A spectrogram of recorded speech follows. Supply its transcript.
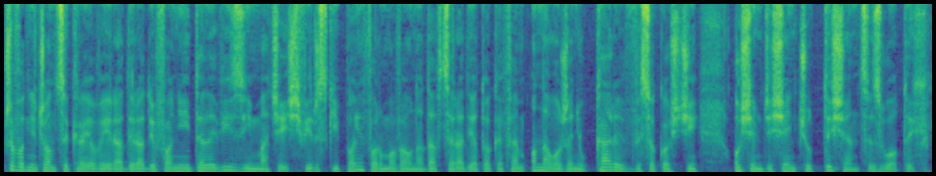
przewodniczący Krajowej Rady Radiofonii i Telewizji Maciej Świrski poinformował nadawcę Radia Tok FM o nałożeniu kary w wysokości 80 tysięcy złotych.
